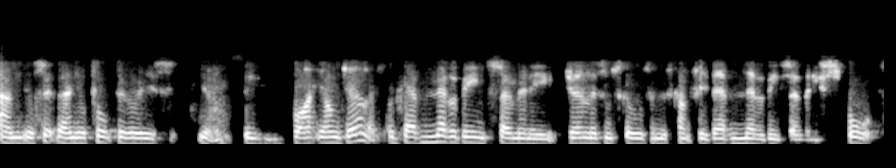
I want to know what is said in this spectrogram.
and you'll sit there and you'll talk to these, you know, these bright young journalists. There have never been so many journalism schools in this country. There have never been so many sports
